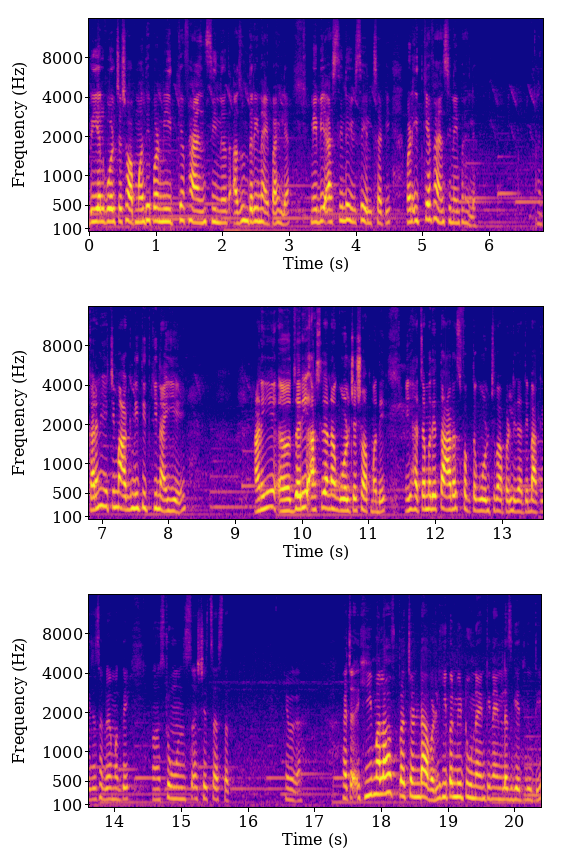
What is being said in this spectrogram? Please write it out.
रिअल गोल्डच्या शॉपमध्ये पण मी इतक्या फॅन्सी नथ अजून तरी नाही पाहिल्या. मे बी असतील सेलसाठी पण इतक्या फॅन्सी नाही पाहिल्या. कारण ह्याची मागणी तितकी नाही आहे आणि जरी असल्या ना गोल्डच्या शॉपमध्ये ह्याच्यामध्ये तारच फक्त गोल्डची वापरली जाते. बाकीचे सगळे मग ते स्टोन्स असेच असतात. हे बघा. ह्याच्या ही मला प्रचंड आवडली. ही पण मी टू नाईंटी नाईनलाच घेतली होती.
